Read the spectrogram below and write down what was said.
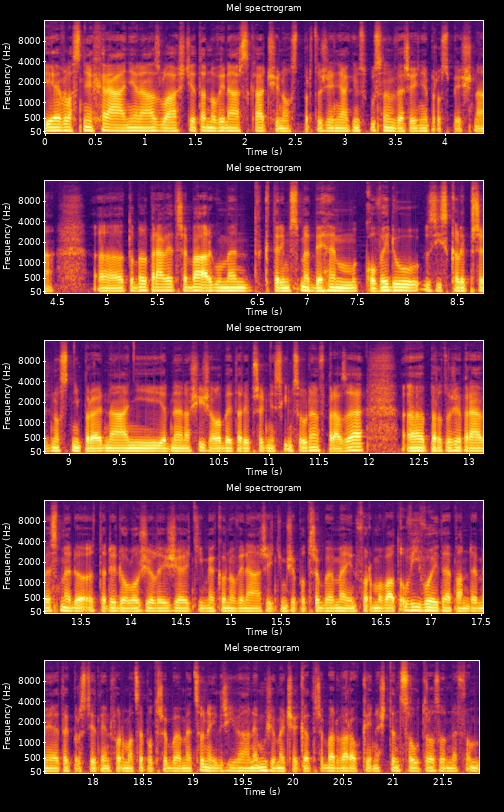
je vlastně chráněná zvláště ta novinářská činnost, protože je nějakým způsobem veřejně prospěšná. Eh, to byl právě třeba argument, kterým jsme během covidu získali přednostní projednání jedné naší žaloby tady před Městským soudem v Praze, eh, protože právě jsme tedy doložili, že tím jako novináři, tím, že potřebujeme informovat o vývoji té pandemie, tak prostě ty informace potřebujeme co nejdříve a nemůžeme čekat třeba dva roky, než ten soud rozhodne v tom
